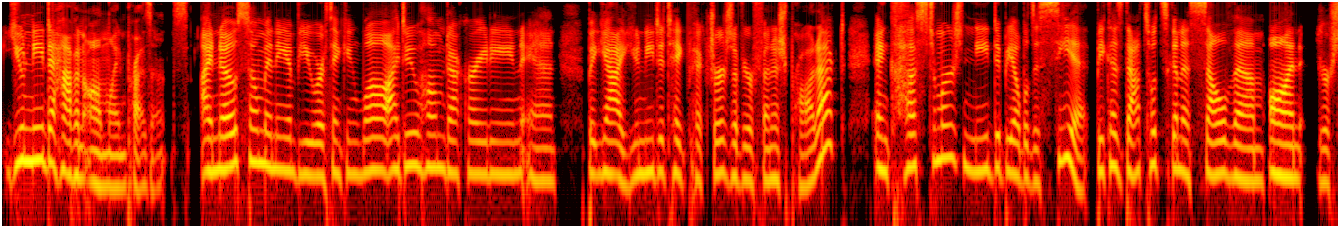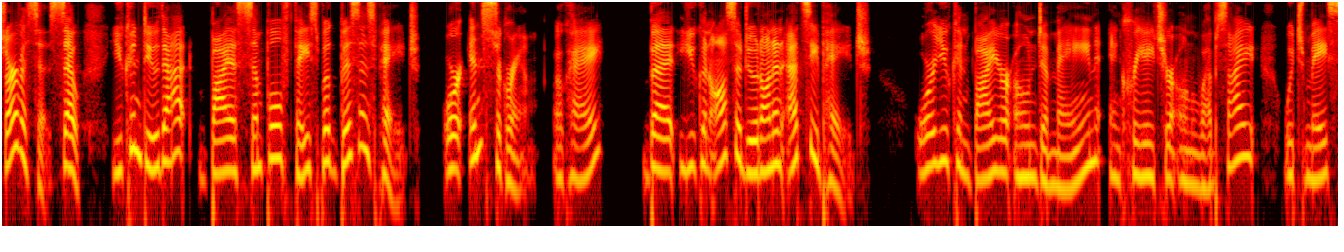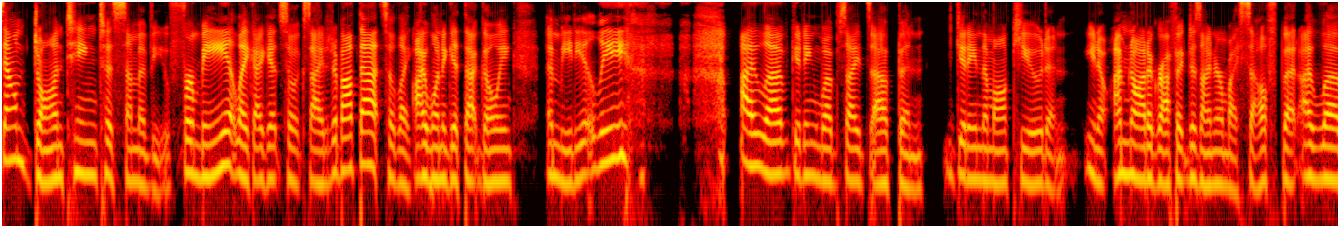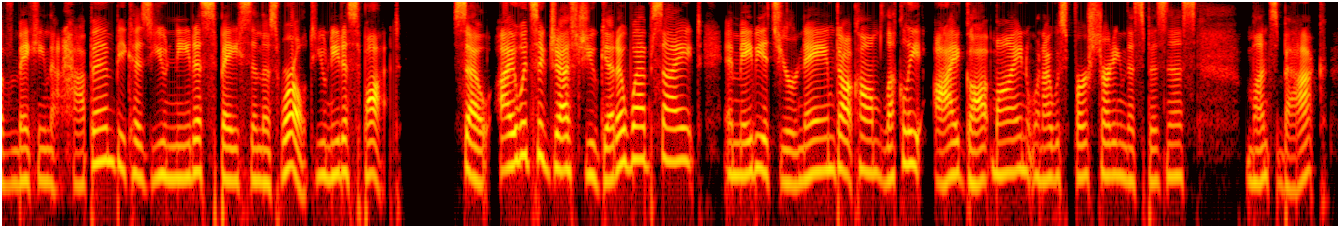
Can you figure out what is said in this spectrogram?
you need to have an online presence. I know so many of you are thinking, well, I do home decorating and but yeah, you need to take pictures of your finished product and customers need to be able to see it because that's what's going to sell them on your services. So, you can do that by a simple Facebook business page or Instagram, okay? But you can also do it on an Etsy page or you can buy your own domain and create your own website, which may sound daunting to some of you. For me, like I get so excited about that. So, like, I want to get that going immediately. I love getting websites up and getting them all cute. And, you know, I'm not a graphic designer myself, but I love making that happen because you need a space in this world. You need a spot. So I would suggest you get a website and maybe it's yourname.com. Luckily, I got mine when I was first starting this business months back,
